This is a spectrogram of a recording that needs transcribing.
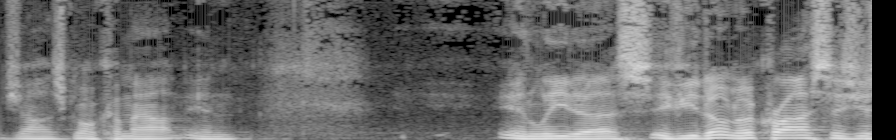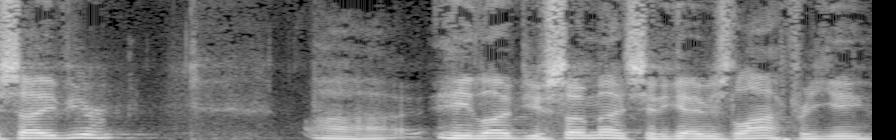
John's going to come out and and lead us. If you don't know Christ as your Savior, uh, He loved you so much that He gave His life for you.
